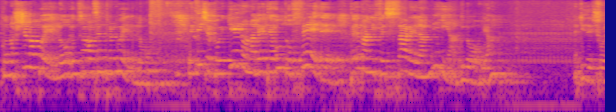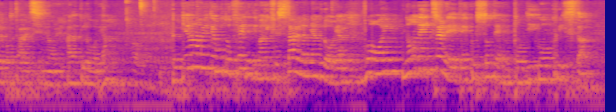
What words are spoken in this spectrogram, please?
Conosceva quello e usava sempre quello. E dice, poiché non avete avuto fede per manifestare la mia gloria, e lì ci vuole portare il Signore alla gloria, perché non avete avuto fede di manifestare la mia gloria, voi non entrerete in questo tempo di conquista.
